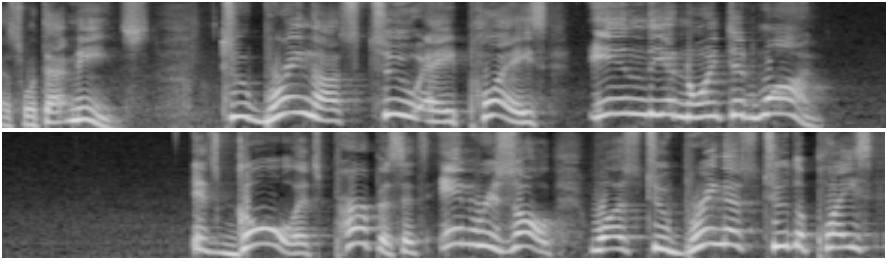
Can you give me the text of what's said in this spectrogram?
That's what that means. To bring us to a place in the anointed one. Its goal, its purpose, its end result was to bring us to the place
